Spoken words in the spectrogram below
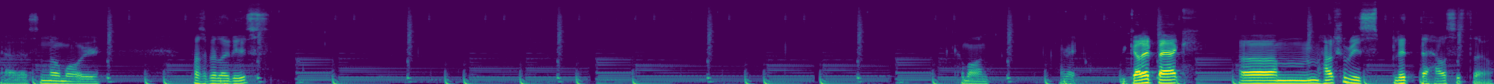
Yeah, there's no more possibilities. Come on. Alright. We got it back. Um, how should we split the houses though?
